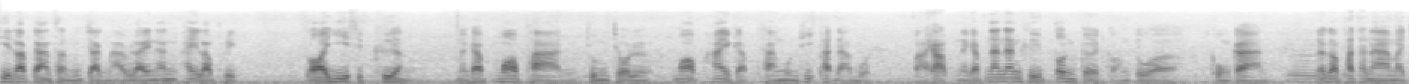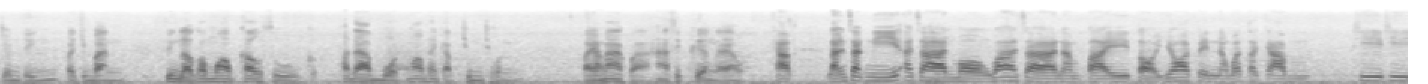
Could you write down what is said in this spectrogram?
ที่รับการสนับสนุนจากมหาวิทยาลัยนั้น ให้เราผลิต 120 เครื่องนะครับมอบผ่านชุมชนมอบให้กับทางมูลที่พัฒนาบทไปครับนะครับนั่นนั่นคือต้นเกิดของตัวโครงการ อืม แล้วก็พัฒนามาจนถึงปัจจุบัน ซึ่งเราก็มอบเข้าสู่พัฒนาบทมอบให้กับชุมชนไปมากกว่า 50 เครื่องแล้ว ครับ หลังจากนี้อาจารย์มองว่าจะนำไปต่อยอดเป็นนวัตกรรมที่ที่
